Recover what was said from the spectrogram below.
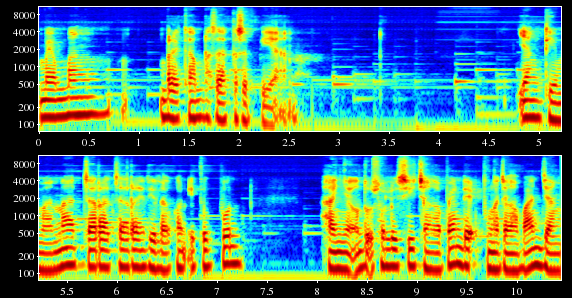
memang mereka merasa kesepian. Yang di mana cara-cara yang dilakukan itu pun hanya untuk solusi jangka pendek, bukan jangka panjang.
